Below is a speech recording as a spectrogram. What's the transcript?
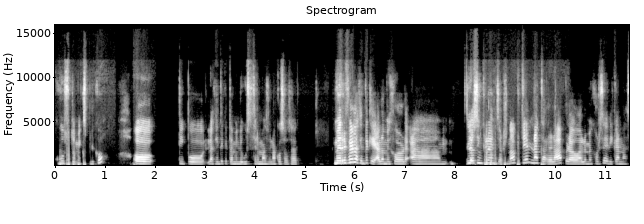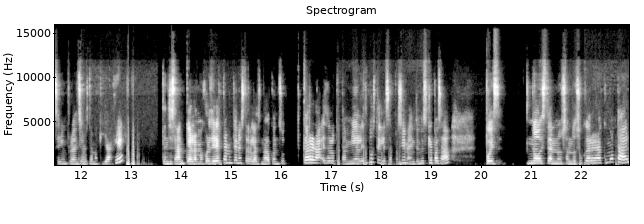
gusto, ¿me explico? O tipo la gente que también le gusta hacer más de una cosa, o sea, me refiero a la gente que a lo mejor a los influencers, ¿no? Que tienen una carrera, pero a lo mejor se dedican a ser influencers de maquillaje entonces, aunque a lo mejor directamente no esté relacionado con su carrera, es algo que también les gusta y les apasiona. Entonces, ¿qué pasa? Pues no están usando su carrera como tal,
